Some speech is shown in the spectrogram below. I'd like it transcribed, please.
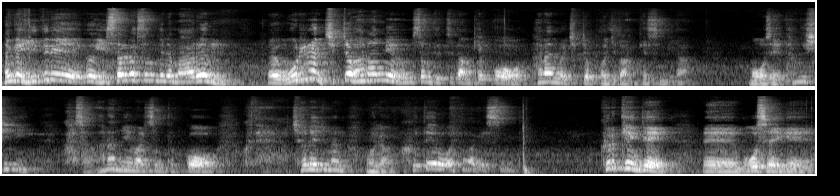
그러니까 이들의 그 이스라엘 백성들의 말은 우리는 직접 하나님의 음성 듣지도 않겠고 하나님을 직접 보지도 않겠습니다. 모세 당신이 가서 하나님의 말씀 듣고 그대로 전해주면 우리가 그대로 행하겠습니다. 그렇게 이제 모세에게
